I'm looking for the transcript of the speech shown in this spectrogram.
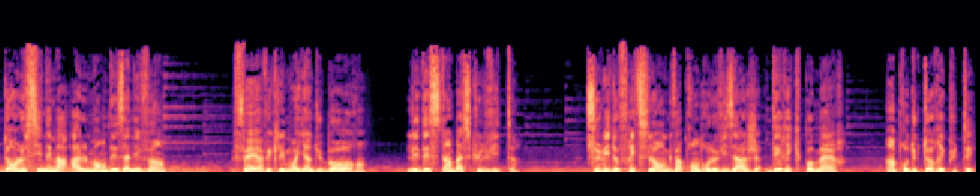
Dans le cinéma allemand des années 20, fait avec les moyens du bord, les destins basculent vite. Celui de Fritz Lang va prendre le visage d'Eric Pommer, un producteur réputé.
